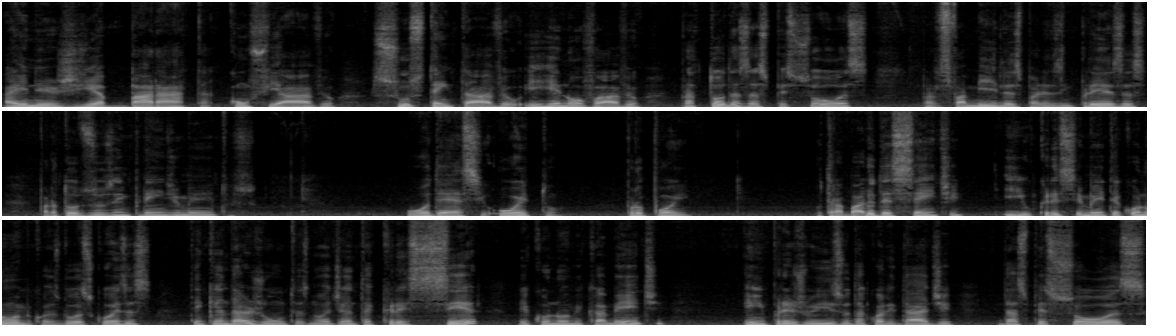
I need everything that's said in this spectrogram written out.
a energia barata, confiável, sustentável e renovável para todas as pessoas para as famílias, para as empresas, para todos os empreendimentos. O ODS 8 propõe o trabalho decente e o crescimento econômico. As duas coisas têm que andar juntas. Não adianta crescer economicamente em prejuízo da qualidade das pessoas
